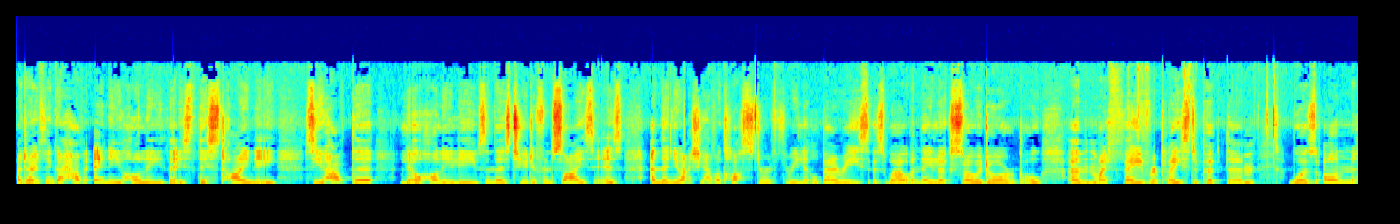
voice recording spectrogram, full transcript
I don't think I have any holly that is this tiny. So you have the little holly leaves and there's two different sizes and then you actually have a cluster of three little berries as well and they look so adorable. Um, my favourite place to put them was on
